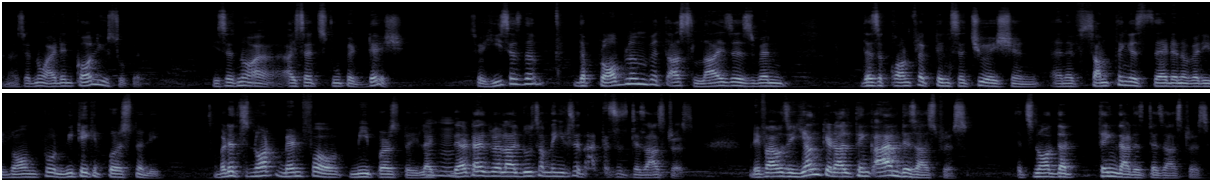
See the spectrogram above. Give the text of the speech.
And i said no i didn't call you stupid. He says no i, I said stupid dish. So he says the the problem with us lies is when there's a conflicting situation and if something is said in a very wrong tone we take it personally. But it's not meant for me personally. Like Mhm. there are times when i'll do something he'll say ah, this is disastrous. But if i was a young kid i'll think i'm disastrous. It's not that thing that is disastrous.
